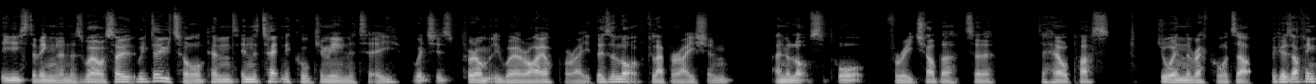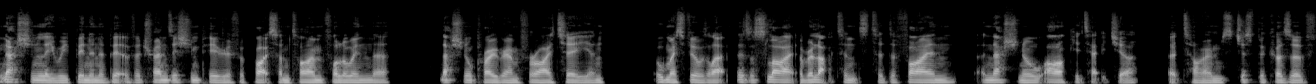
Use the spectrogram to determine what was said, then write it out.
the east of England as well. So we do talk and in the technical community, which is predominantly where I operate, there's a lot of collaboration and a lot of support for each other to, to help us join the records up because I think nationally we've been in a bit of a transition period for quite some time following the national program for IT and almost feels like there's a slight reluctance to define a national architecture at times just because of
